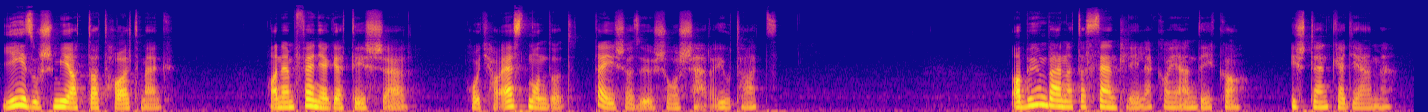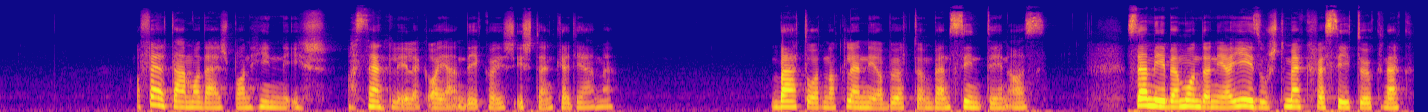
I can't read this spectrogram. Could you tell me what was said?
Jézus miattad halt meg, hanem fenyegetéssel, hogy ha ezt mondod, te is az ő sorsára juthatsz. A bűnbánat a Szentlélek ajándéka, Isten kegyelme. A feltámadásban hinni is a Szentlélek ajándéka és Isten kegyelme. Bátornak lenni a börtönben szintén az, szemébe mondani a Jézust megfeszítőknek,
